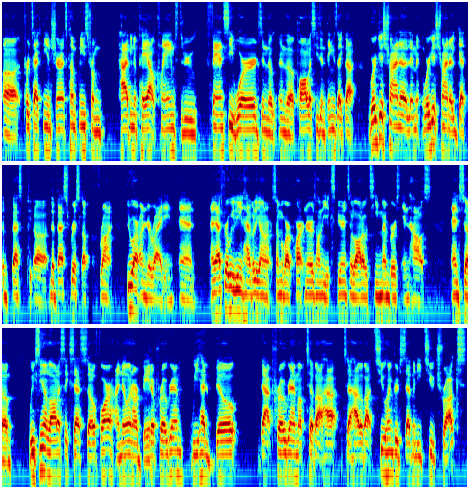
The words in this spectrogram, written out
uh, protect the insurance companies from having to pay out claims through fancy words in the in the policies and things like that. We're just trying to limit. We're just trying to get the best uh, the best risk up front through our underwriting, and and that's where we lean heavily on our, some of our partners, on the experience of a lot of team members in house, and so we've seen a lot of success so far. I know in our beta program, we had built that program up to about ha- to have about 272 trucks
